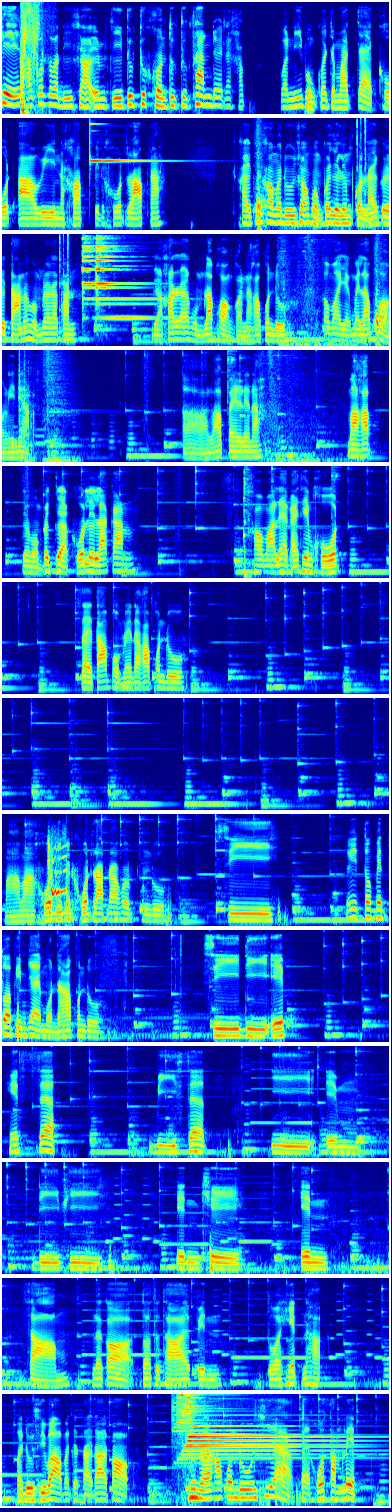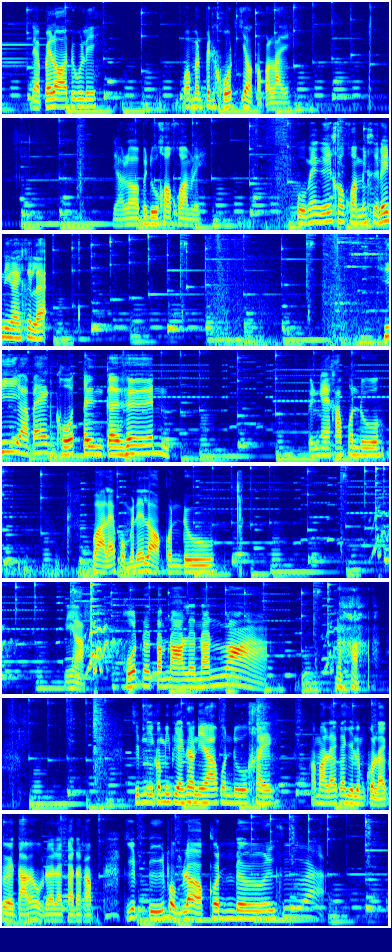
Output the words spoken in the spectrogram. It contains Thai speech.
เคครับก็สวัสดีชาว MG ทุกๆ คนทุก ๆ ท่านด้วยนะครับ วันนี้ผมก็จะมาแจกโค้ด RV นะครับ เป็นโค้ดลับนะ ใครที่เข้ามาดูช่องผมก็อย่าลืมกดไลค์กดติดตามให้ผมด้วยล้วกัน เดี๋ยวขั้นแรกผมรับของก่อนนะครับ คนดูเข้ามายังไม่รับของนี่เนี่ย อ่ารับไปเลยนะ มาครับ เดี๋ยวผมไปแจกโค้ดเลยละกัน เข้ามาแลกไอเทมโค้ดใส่ตามผมเลยนะครับ คนดู มามาโค้ดนี้เป็นโค้ดลับนะคนคุณดู C เฮ้ยต้องเป็นตัวพิมพ์ใหญ่หมดนะครับคนดู C D F H Z B Z E M D P N K N สามแล้วก็ตัวสุดท้ายเป็นตัว H นะฮะ มาดูซิว่ามันจะใส่ได้เปล่า นี่นะครับคนดูเชี่ยใส่โค้ดสำเร็จ เดี๋ยวไปรอดูเลย ว่ามันเป็นโค้ดเกี่ยวกับอะไร เดี๋ยวรอไปดูข้อความเลยโอ้แม่งเอ้ยข้อความไม่ขึ้นได้ยนี่ไงขึ้นแล้วเฮียแม่งโค้ดตึงเกิน เป็นไงครับคนดู ว่าแล้วผมไม่ได้หลอกคนดู เนี่ยโคตรในตำนานเลยนั้นว่าคลิปนี้ก็มีเพียงเท่านี้ครับคนดูใครเข้ามาแล้วก็อย่าลืมกดไลค์กดติดตามให้ผมด้วยแล้วกันนะครับ คลิปนี้ผมหลอกคนดูเชื่อ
